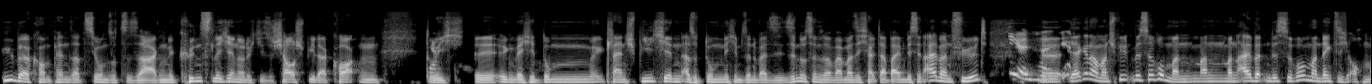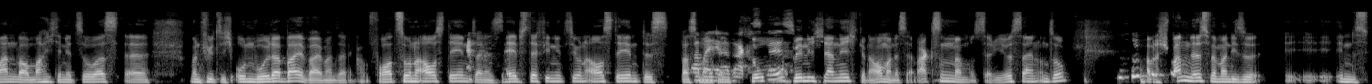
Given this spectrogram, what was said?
Überkompensation sozusagen, eine künstliche, nur durch diese Schauspieler, Korken, durch ja. äh, irgendwelche dummen kleinen Spielchen, also dumm nicht im Sinne, weil sie sinnlos sind, sondern weil man sich halt dabei ein bisschen albern fühlt. Halt, äh, ja. ja. genau, man spielt ein bisschen rum, man, man, man albert ein bisschen rum, man denkt sich, auch Mann, warum mache ich denn jetzt sowas? Äh, man fühlt sich unwohl dabei, weil man seine Komfortzone ausdehnt, ja. seine Selbstdefinition ausdehnt, das, was Aber man denkt, so ist. bin ich ja nicht, genau, man ist erwachsen, man muss seriös sein und so. Aber das Spannende ist, wenn man diese in das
